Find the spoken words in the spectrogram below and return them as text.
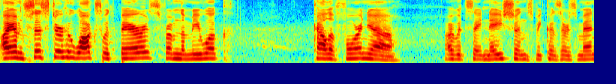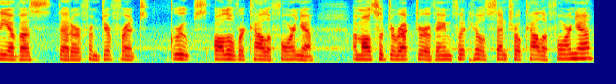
I am Sister Who Walks with Bears from the Miwok, California. I would say nations because there's many of us that are from different groups all over California. I'm also director of AIM Foothills Central California,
